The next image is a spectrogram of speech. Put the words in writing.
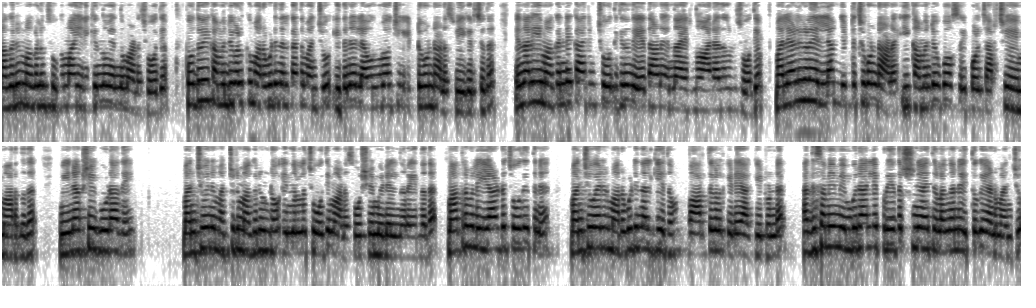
മകനും മകളും സുഖമായി ഇരിക്കുന്നു എന്നുമാണ് ചോദ്യം. പൊതുവെ കമന്റുകൾക്ക് മറുപടി നൽകാത്ത മഞ്ജു ഇതിന് ലവ് ഇമോജി ഇട്ടുകൊണ്ടാണ് സ്വീകരിച്ചത്. എന്നാൽ ഈ മകന്റെ കാര്യം ചോദിക്കുന്നത് ഏതാണ് എന്നായിരുന്നു ആരാധകരുടെ ചോദ്യം. മലയാളികളെ എല്ലാം ഞെട്ടിച്ചുകൊണ്ടാണ് ഈ കമന്റ് ബോക്സ് ഇപ്പോൾ ചർച്ചയായി മാറുന്നത്. മീനാക്ഷിയെ കൂടാതെ മഞ്ജുവിന് മറ്റൊരു മകനുണ്ടോ എന്നുള്ള ചോദ്യമാണ് സോഷ്യൽ മീഡിയയിൽ നിറയുന്നത്. മാത്രമല്ല ഇയാളുടെ ചോദ്യത്തിന് മഞ്ജു വാര്യർ മറുപടി നൽകിയതും വാർത്തകൾക്കിടയാക്കിയിട്ടുണ്ട്. അതേസമയം എമ്പുരാനിലെ പ്രിയദർശിനിയായി തിളങ്ങാൻ എത്തുകയാണ് മഞ്ജു.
